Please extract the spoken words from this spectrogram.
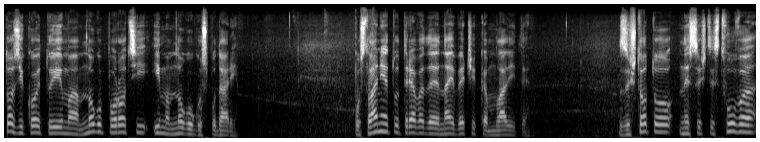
този, който има много пороци, има много господари. Посланието трябва да е най-вече към младите. Защото не съществува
